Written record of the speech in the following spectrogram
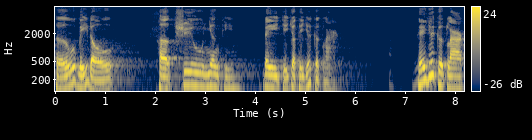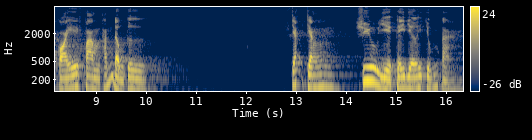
Hữu bỉ độ, Thật siêu nhân thiên. Đây chỉ cho thế giới cực lạc. Thế giới cực lạc cõi phàm thánh đồng cư. Chắc chắn siêu diệt thế giới chúng ta.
